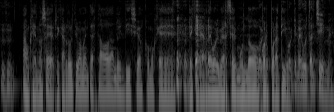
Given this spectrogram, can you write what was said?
Aunque no sé, Ricardo últimamente ha estado dando indicios como que de querer devolverse el mundo corporativo. Porque me gusta el chisme.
